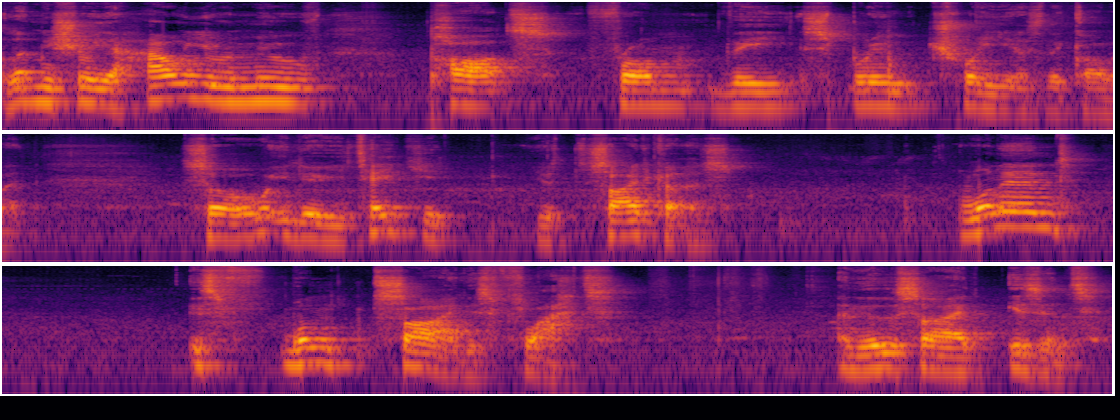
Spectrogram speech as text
Let me show you how you remove parts from the sprue tree, as they call it. So what you do, you take your, your side cutters. One end is, one side is flat, and the other side isn't.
